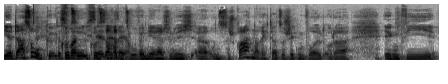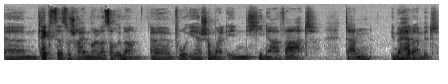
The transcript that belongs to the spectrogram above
ihr da so, kurze, kurze sehr, Sache sehr, dazu, wenn ihr natürlich äh, uns eine Sprachnachricht dazu schicken wollt oder irgendwie ähm, Text dazu schreiben wollt, was auch immer, äh, wo ihr schon mal in China wart, dann immer her damit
